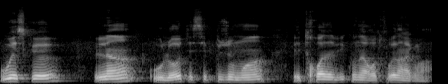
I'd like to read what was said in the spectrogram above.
Ou est-ce que l'un ou l'autre, et c'est plus ou moins les trois avis qu'on a retrouvés dans la Gemara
